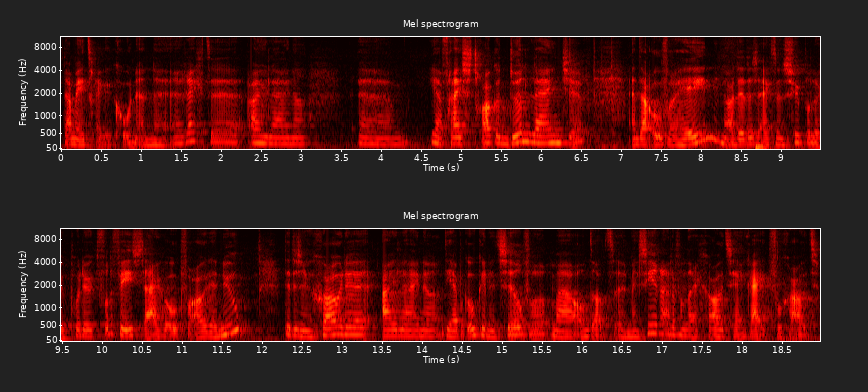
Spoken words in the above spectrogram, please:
Daarmee trek ik gewoon een, eh, een rechte eyeliner. Um, ja, vrij strak, een dun lijntje. En daar overheen, nou dit is echt een superleuk product voor de feestdagen, ook voor oud en nieuw. Dit is een gouden eyeliner, die heb ik ook in het zilver, maar omdat eh, mijn sieraden vandaag goud zijn, ga ik voor goud.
